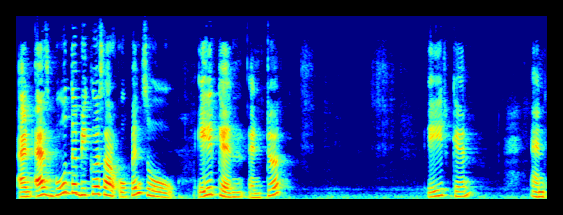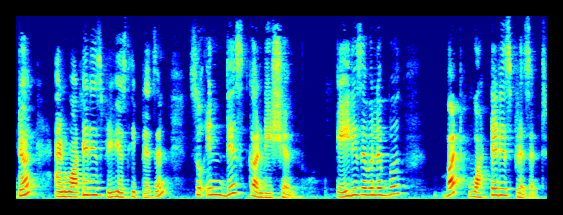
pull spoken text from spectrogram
And as both the beakers are open, so air can enter. Air can enter and water is previously present. So in this condition, air is available but water is present.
